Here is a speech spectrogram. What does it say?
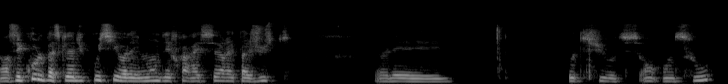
Alors c'est cool parce que là du coup ici voilà il montre les frères et sœurs et pas juste euh, les au-dessus, en, dessous.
